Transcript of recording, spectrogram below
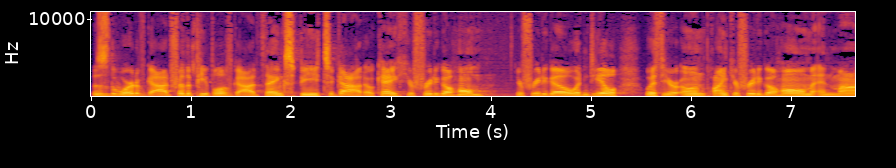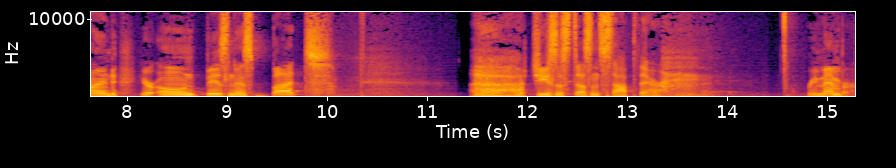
This is the word of God for the people of God. Thanks be to God. Okay, you're free to go home. You're free to go and deal with your own plank. You're free to go home and mind your own business. But Jesus doesn't stop there. Remember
